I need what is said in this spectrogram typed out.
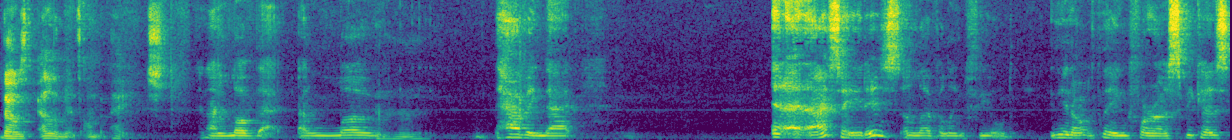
those elements on the page. And I love that. I love Mm-hmm. having that. And I, I say it is a leveling field, you know, thing for us because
